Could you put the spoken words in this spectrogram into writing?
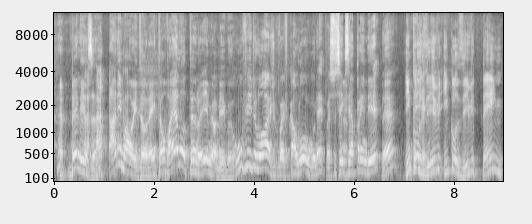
Beleza. Animal, então, né? Então vai anotando aí, meu amigo. O vídeo, lógico, vai ficar longo, né? Mas se você quiser aprender, né? tem. Inclusive, inclusive, tem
